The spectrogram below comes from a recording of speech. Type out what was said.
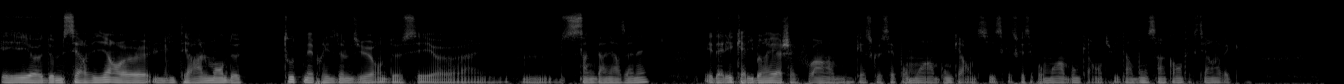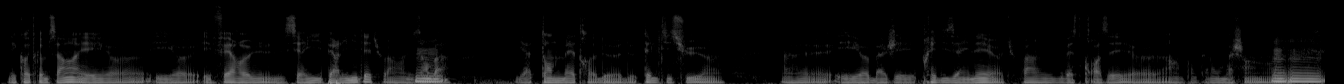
et euh, de me servir euh, littéralement de toutes mes prises de mesure de ces cinq dernières années et d'aller calibrer à chaque fois qu'est-ce que c'est pour moi un bon 46, qu'est-ce que c'est pour moi un bon 48, un bon 50, etc. avec des codes comme ça et, et, et, faire une série hyper limitée, tu vois, en disant mmh. bah il y a tant de mètres de, de tel tissu. Euh, et euh, bah, j'ai pré-designé, euh, tu vois, une veste croisée, un pantalon machin, mm, mm, mm.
